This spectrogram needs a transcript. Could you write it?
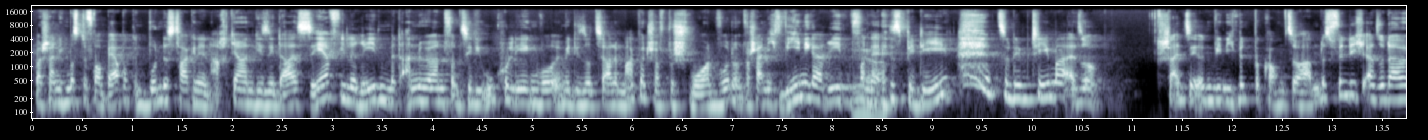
wahrscheinlich musste Frau Baerbock im Bundestag in den acht Jahren, die sie da ist, sehr viele Reden mit anhören von CDU-Kollegen, wo irgendwie die soziale Marktwirtschaft beschworen wurde und wahrscheinlich weniger reden von ja. der SPD zu dem Thema. Also scheint sie irgendwie nicht mitbekommen zu haben. Das finde ich, also da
